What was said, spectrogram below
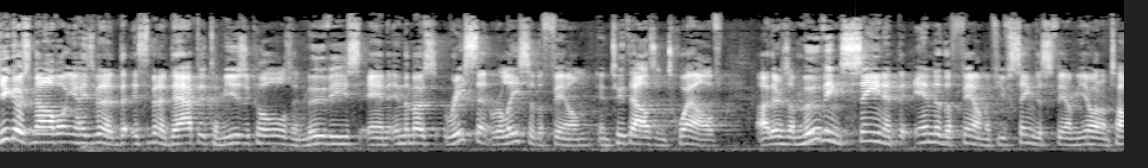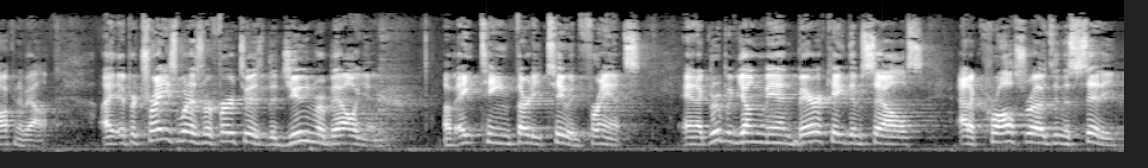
Hugo's novel, you know, he's been it's been adapted to musicals and movies, and in the most recent release of the film in 2012, uh, there's a moving scene at the end of the film. If you've seen this film, you know what I'm talking about. Uh, it portrays what is referred to as the June Rebellion of 1832 in France, and a group of young men barricade themselves at a crossroads in the city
